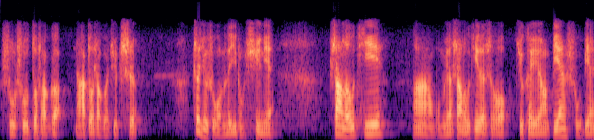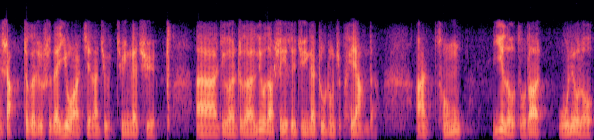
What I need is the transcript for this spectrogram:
数出多少个，拿多少个去吃，这就是我们的一种训练。上楼梯啊，我们要上楼梯的时候，就可以让边数边上，这个就是在幼儿阶段就就应该去啊这个这个六到十一岁就应该注重去培养的啊，从一楼走到五六楼，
